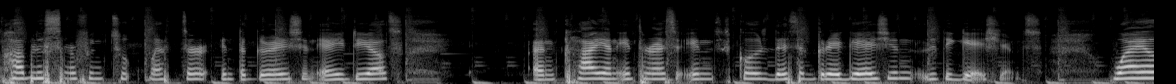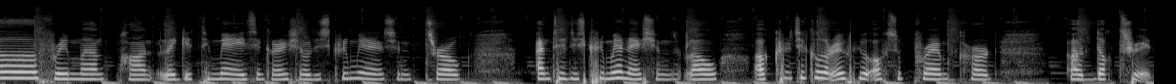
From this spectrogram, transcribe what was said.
published serving to master integration ideals and client interest in school desegregation litigations. While Freeman found legitimizing racial discrimination through anti-discrimination law, a critical review of Supreme Court uh, doctrine.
